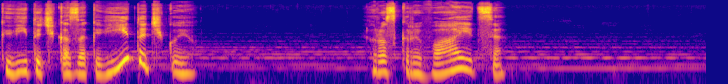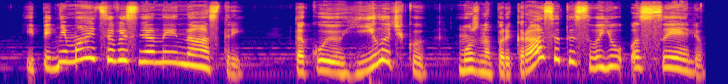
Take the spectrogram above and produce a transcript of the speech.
Квіточка за квіточкою розкривається і піднімається весняний настрій. Такою гілочкою можна прикрасити свою оселю.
